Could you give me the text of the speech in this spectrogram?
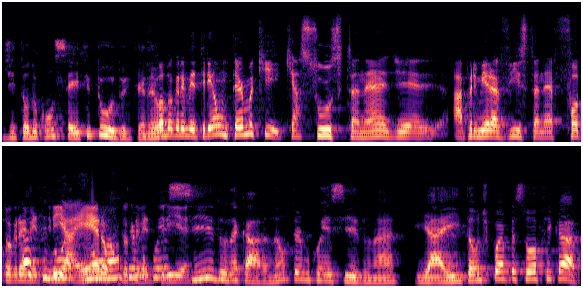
de todo o conceito e tudo, entendeu? Fotogrametria é um termo que, que assusta, né? De, à primeira vista, né? Fotogrametria, é, é, aerofotogrametria. Não é um termo conhecido, né, cara? Não é um termo conhecido, né? E aí, então, tipo, a pessoa fica.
